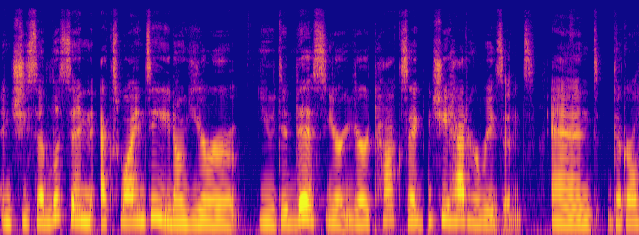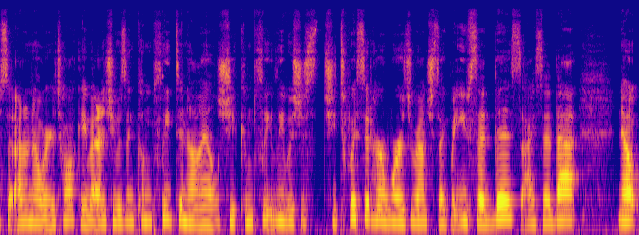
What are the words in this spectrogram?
and she said listen x y and z you know you're you did this you're you're toxic. She had her reasons. And the girl said i don't know what you're talking about. And she was in complete denial. She completely was just she twisted her words around. She's like but you said this i said that now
